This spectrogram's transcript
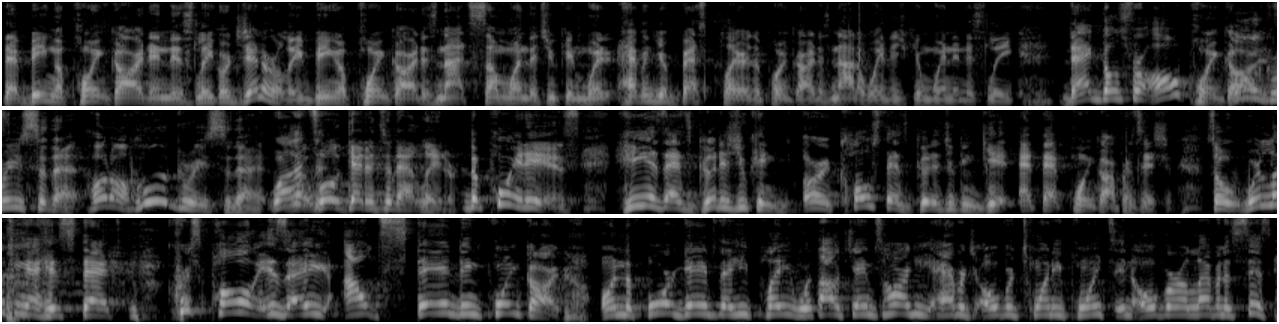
that being a point guard in this league, or generally being a point guard, is not someone that you can win. Having your best player as a point guard is not a way that you can win in this league. That goes for all point guards. Who agrees to that? Hold on. Who agrees to that? Well, We'll, we'll get into that later. the point is, he is as good as you can, or close to as good as you can get at that point guard position. So we're looking at his stats. Chris Paul is a outstanding point guard. On the four games that he played without James Harden, he averaged over 20 points and over 11 assists.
